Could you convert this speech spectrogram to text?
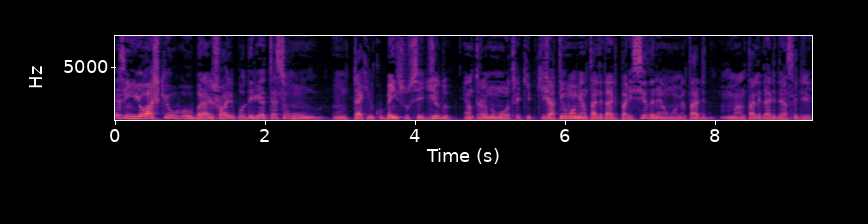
Assim, eu acho que o, o Brian Shaw ele poderia até ser um, um técnico bem sucedido, entrando numa outra equipe que já tem uma mentalidade parecida, né? Uma mentalidade, uma mentalidade dessa de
